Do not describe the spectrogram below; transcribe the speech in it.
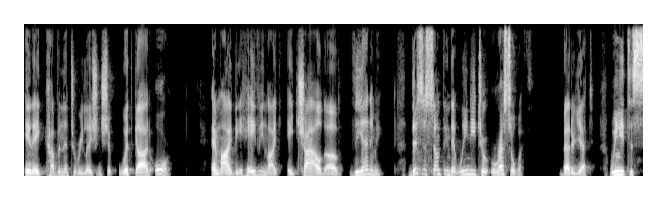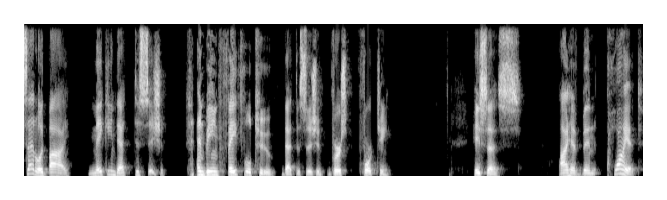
in a covenantal relationship with God or am I behaving like a child of the enemy? This is something that we need to wrestle with. Better yet, we need to settle it by making that decision and being faithful to that decision. Verse 14. He says, I have been quiet,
